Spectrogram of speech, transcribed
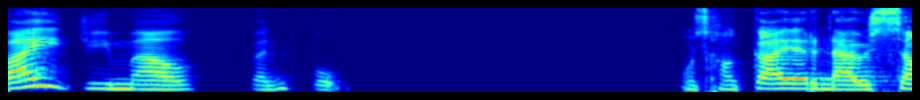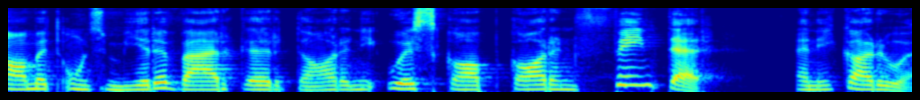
kareljcmiller@gmail.com. Ons gaan kuier nou saam met ons medewerker daar in die Oos-Kaap, Karen Venter in die Karoo.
